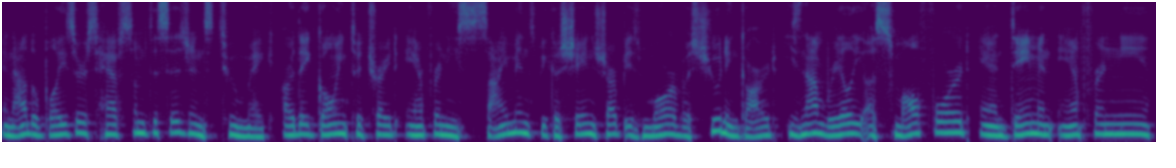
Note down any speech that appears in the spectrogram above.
And now the Blazers have some decisions to make. Are they going to trade Anthony Simons because Shaedon Sharpe is more of a shooting guard? He's not really a small forward. And Damon Anthony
